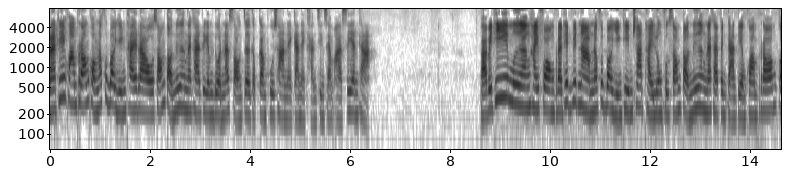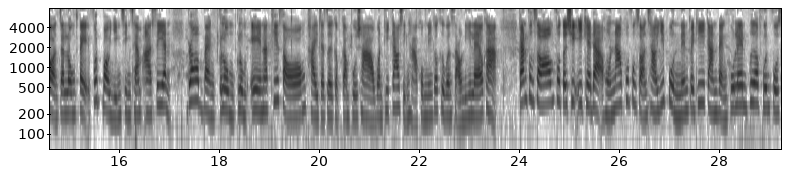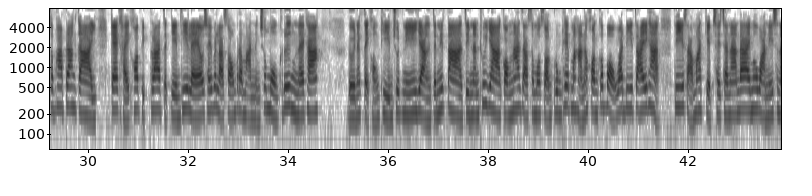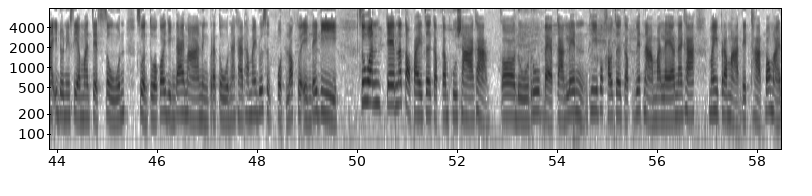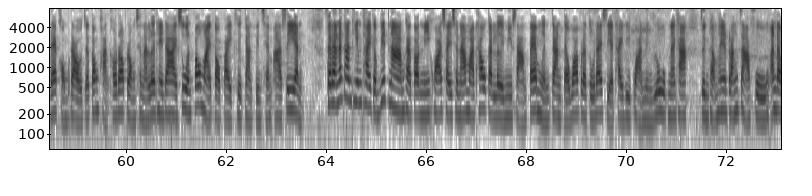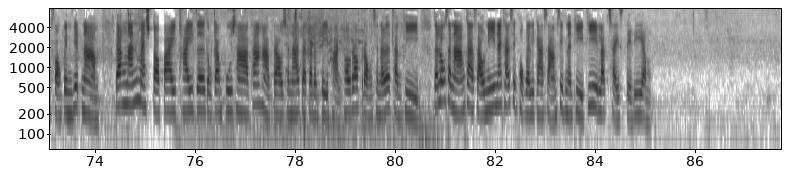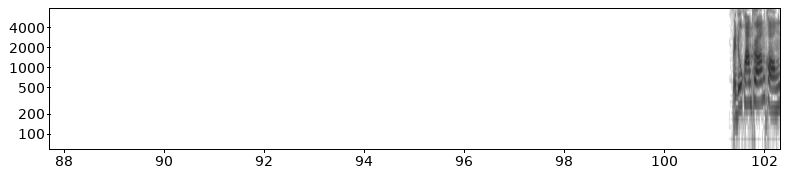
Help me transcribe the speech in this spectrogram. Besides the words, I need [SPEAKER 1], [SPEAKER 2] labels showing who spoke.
[SPEAKER 1] ขณะที่ความพร้อมของนักฟุตบอลหญิงไทยเราซ้อมต่อเนื่องนะคะ เตรียมดวลนัด 2 เจอกับกัมพูชาในการแข่งขันชิงแชมป์อาเซียนค่ะ พาไปที่เมืองไฮฟองประเทศเวียดนามนักฟุตบอลหญิงทีมชาติไทยลงฝึกซ้อมต่อเนื่องนะคะ เป็นการเตรียมความพร้อมก่อนจะลงเตะฟุตบอลหญิงชิงแชมป์อาเซียน รอบแบ่งกลุ่มกลุ่ม A นัดที่ 2 ไทยจะเจอกับกัมพูชาวันที่ 9 สิงหาคมนี้ก็คือวันเสาร์นี้แล้วค่ะ การฝึกซ้อมฟูโตชิอิเคดะหัวหน้าผู้ฝึกสอนชาวญี่ปุ่น เน้นไปที่การแบ่งผู้เล่นเพื่อฟื้นฟูสภาพร่างกาย แก้ไขข้อผิดพลาดจากเกมที่แล้วใช้เวลาซ้อมประมาณ1ชั่วโมงครึ่งนะคะ โดยนักเตะของทีมชุดนี้อย่างจนิตาจินนันทุยากองหน้าจากสโมสรกรุงเทพมหานครก็บอกว่าดีใจค่ะ ที่สามารถเก็บชัยชนะได้เมื่อวานนี้ชนะอินโดนีเซียมา 7-0 ส่วนตัวก็ยิงได้มา 1 ประตูนะคะทำให้รู้สึกปลดล็อกตัวเองได้ดี ส่วนเกมนัดต่อไปเจอกับกัมพูชาค่ะก็ดูรูปแบบการเล่นที่พวกเขาเจอกับเวียดนามมาแล้วนะคะ ไม่ประมาทเด็ดขาดเป้าหมายแรกของเราจะต้องผ่านเข้ารอบรองชนะเลิศให้ได้ ส่วนเป้าหมายต่อไปคือการเป็นแชมป์อาเซียน สถานการณ์ทีมไทยกับเวียดนามค่ะ ตอนนี้คว้าชัยชนะมาเท่ากันเลยมี 3 แต้มเหมือนกัน แต่ว่าประตูได้เสียไทยดีกว่า 1 ลูกนะคะ จึงทำให้รั้งจ่าฝูง อันดับ 2 เป็นเวียดนาม ดังนั้นแมตช์ต่อไปไทยเจอกับกัมพูชา ถ้าหากเราชนะจะการันตีผ่านเข้ารอบรองชนะเลิศทันที จะลงสนามค่ะเสาร์นี้นะคะ 16นาฬิกา30 นาทีที่ลัดชัยสเตเดียม ไปดูความพร้อมของ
